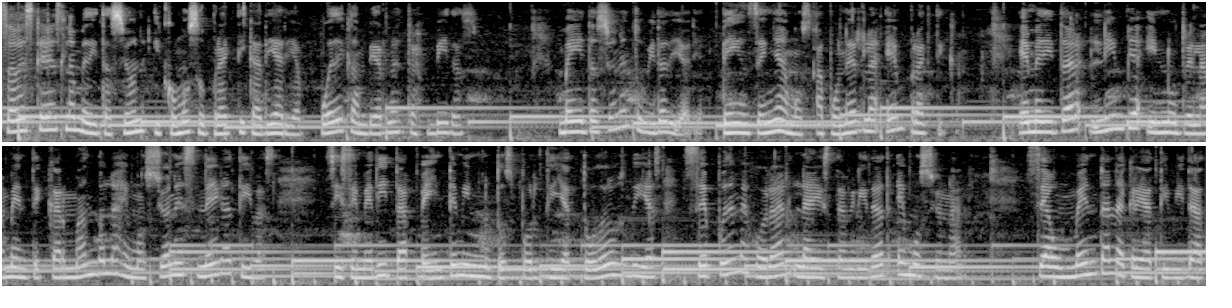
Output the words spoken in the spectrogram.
¿Sabes qué es la meditación y cómo su práctica diaria puede cambiar nuestras vidas? Meditación en tu vida diaria. Te enseñamos a ponerla en práctica. El meditar limpia y nutre la mente calmando las emociones negativas. Si se medita 20 minutos por día todos los días, se puede mejorar la estabilidad emocional, se aumenta la creatividad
